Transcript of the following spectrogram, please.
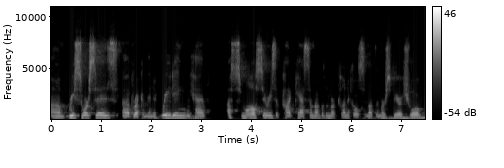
um, resources of recommended reading. We have a small series of podcasts. Some of them are clinical, some of them are spiritual.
